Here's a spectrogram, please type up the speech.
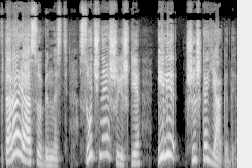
Вторая особенность – сочные шишки или шишка-ягоды.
